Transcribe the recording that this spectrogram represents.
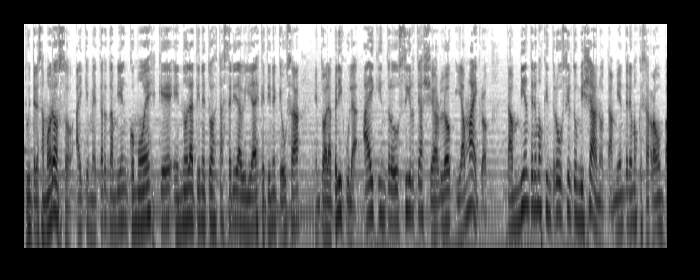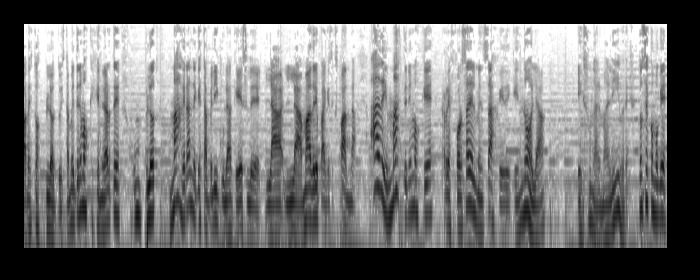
tu interés amoroso. Hay que meter también cómo es que Enola tiene toda esta serie de habilidades que tiene que usar en toda la película. Hay que introducirte a Sherlock y a Mycroft. También tenemos que introducirte un villano, también tenemos que cerrar un par de estos plot twists, también tenemos que generarte un plot más grande que esta película, que es de la madre para que se expanda. Además tenemos que reforzar el mensaje de que Nola es un alma libre. Entonces como que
